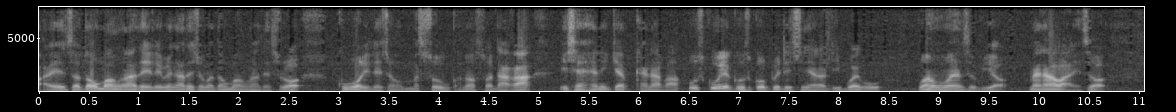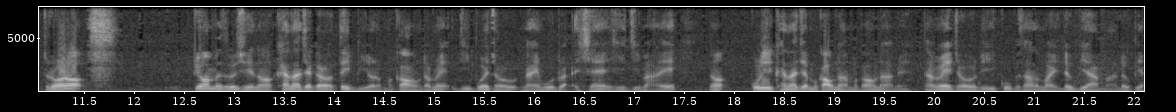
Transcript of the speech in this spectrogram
ပါတယ်ဆိုတော့3ပေါင်90လေးပဲ90ကျော်မှ3ပေါင်90ဆိုတော့ကူဘော်လေးလည်းကျွန်တော်မစိုးဘူးပေါ့နော်ဆိုတော့ဒါက Asian Handicap ခန္ဓာပါ Postco ရဲ့ Goal Score Prediction ကတော့ဒီပွဲကို1-1ဆိုပြီးတော့မှန်းထားပါတယ်ဆိုတော့ကျွန်တော်ကတော့ပြောရမယ်ဆိုလို့ရှိရင်တော့ခံစားချက်ကတော့တိတ်ပြီးတော့မကောင်းဘူးဒါပေမဲ့ဒီပွဲကျွန်တော်တို့နိုင်ဖို့အတွက်အရင်အရေးကြီးပါတယ်เนาะကိုရီခံစားချက်မကောင်းတာမကောင်းတာပဲဒါပေမဲ့ကျွန်တော်တို့ဒီကိုကစားသမားကြီးလုတ်ပြမှာလုတ်ပြ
